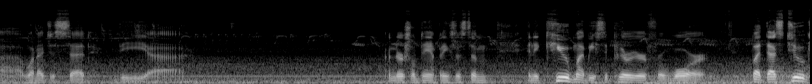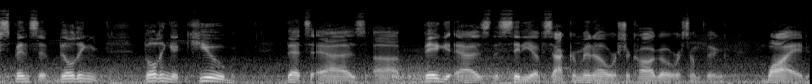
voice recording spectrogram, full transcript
uh, what I just said, the uh, inertial dampening system, and a cube might be superior for war, but that's too expensive. Building building a cube that's as uh, big as the city of Sacramento or Chicago or something, wide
